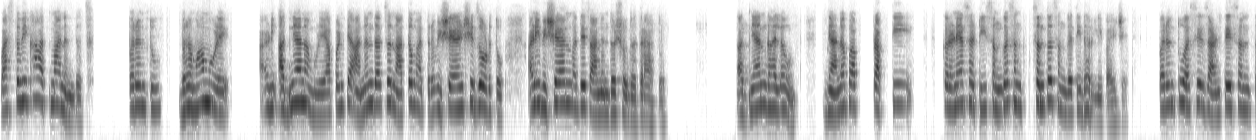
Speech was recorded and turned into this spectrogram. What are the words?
वास्तविक हा आत्मानंदच. परंतु भ्रमामुळे आणि अज्ञानामुळे आपण त्या आनंदाचं नातं मात्र विषयांशी जोडतो आणि विषयांमध्येच आनंद शोधत राहतो. अज्ञान घालवून ज्ञानप्राप्ती करण्यासाठी संग संत संगती धरली पाहिजे. परंतु असे जाणते संत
